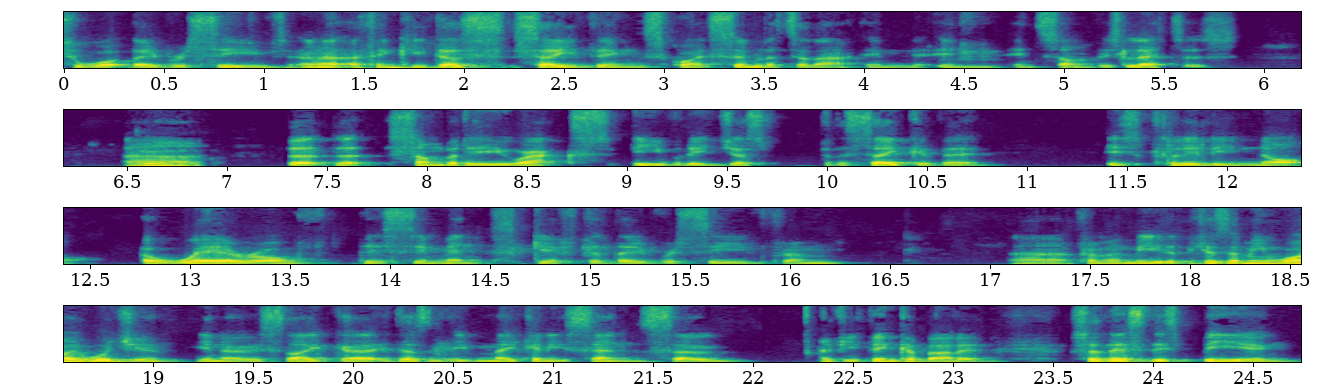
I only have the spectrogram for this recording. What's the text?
to what they've received. And I, I, think he does say things quite similar to that in, in, in some of his letters. Uh, yeah. That, that somebody who acts evilly just for the sake of it is clearly not aware of this immense gift that they've received from uh, from Amida because I mean, why would you? You know, it's like uh, it doesn't even make any sense. So if you think about it, so there's this being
